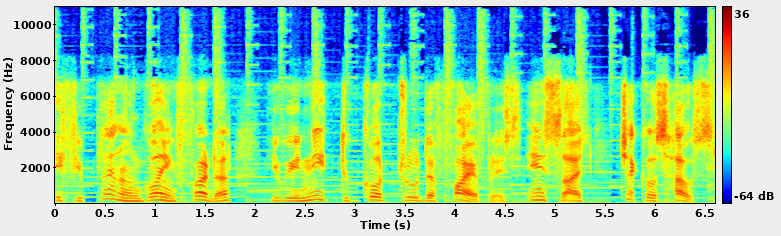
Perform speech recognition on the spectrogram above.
if you plan on going further, you will need to go through the fireplace inside Chaco's house.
